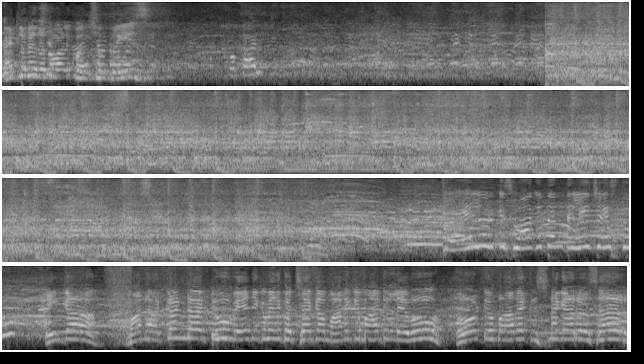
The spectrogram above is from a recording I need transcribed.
మెట్ల మీద ఉన్న వాళ్ళు కొంచెం ప్లీజ్ స్వాగతం తెలియచేస్తూ ఇంకా మన అఖండ టూ వేదిక మీదకి వచ్చాక మనకి మాటలు లేవు. ఓటు బాలకృష్ణ గారు సార్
